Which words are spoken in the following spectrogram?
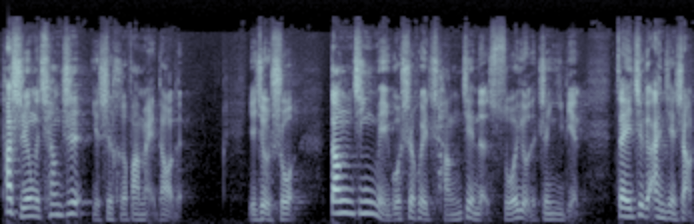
他使用的枪支也是合法买到的，也就是说，当今美国社会常见的所有的争议点。在这个案件上，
